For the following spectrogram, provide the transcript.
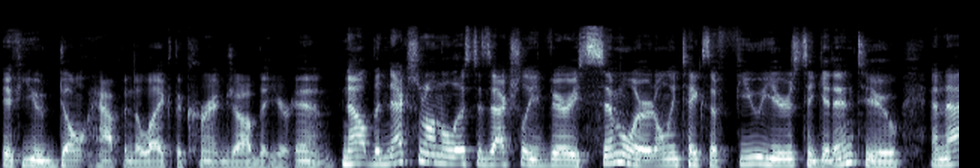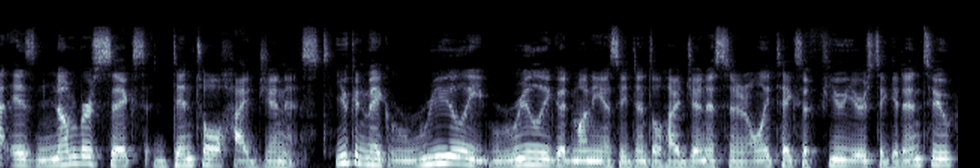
if you don't happen to like the current job that you're in. Now, the next one on the list is actually very similar. It only takes a few years to get into, and that is number six, dental dental hygienist. You can make really, really good money as a dental hygienist and it only takes a few years to get into.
